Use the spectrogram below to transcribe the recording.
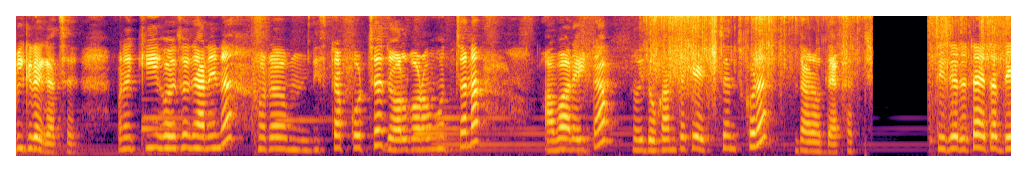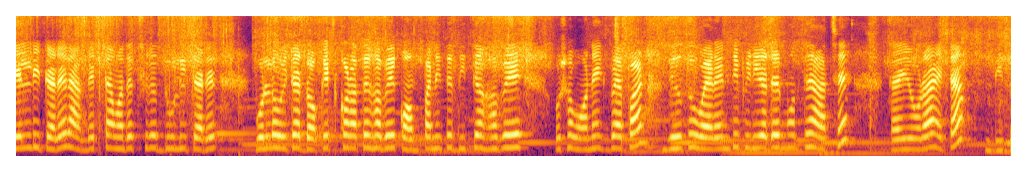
বিগড়ে গেছে। মানে কি হয়েছে জানি না, ওটা ডিস্টার্ব করছে, জল গরম হচ্ছে না। আবার এইটা ওই দোকান থেকে এক্সচেঞ্জ করে দাঁড়াও দেখাচ্ছি। স্টিজের এটা এটা দেড় লিটারের, আগেরটা আমাদের ছিল দু লিটারের। বলল ওইটা ডকেট করাতে হবে কোম্পানিতে দিতে হবে, ওসব অনেক ব্যাপার। যেহেতু ওয়ারেন্টি পিরিয়ডের মধ্যে আছে, তাই ওরা এটা দিল।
